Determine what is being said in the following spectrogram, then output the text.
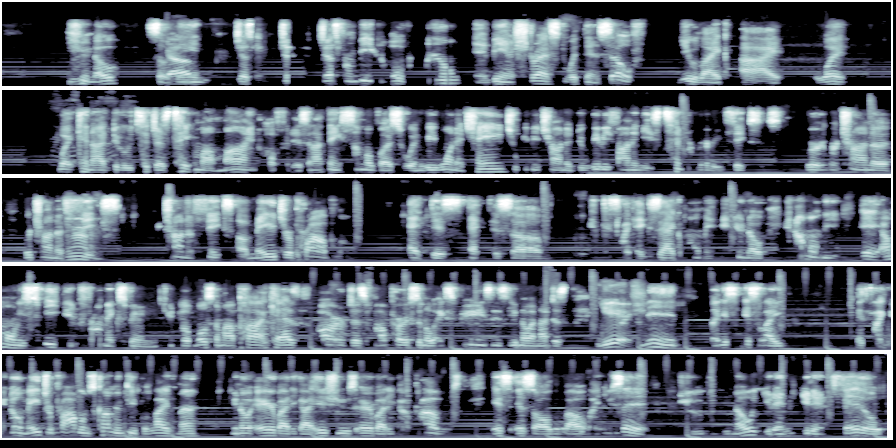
you know? So yep. then just, just just from being overwhelmed and being stressed within self, you like, I what what can I do to just take my mind off of this? And I think some of us, when we want to change, we be trying to do, we be finding these temporary fixes. We're, we're trying to, we're trying to mm. fix, we're trying to fix a major problem at this, at this, um, this like exact moment. And, you know, and I'm only, eh, I'm only speaking from experience. You know, most of my podcasts are just my personal experiences, you know, and I just, yeah, in, but it's, it's like, it's like, you know, major problems come in people's life, man you know, everybody got issues, everybody got problems. It's it's all about, like you said, you you know, you didn't you didn't fail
